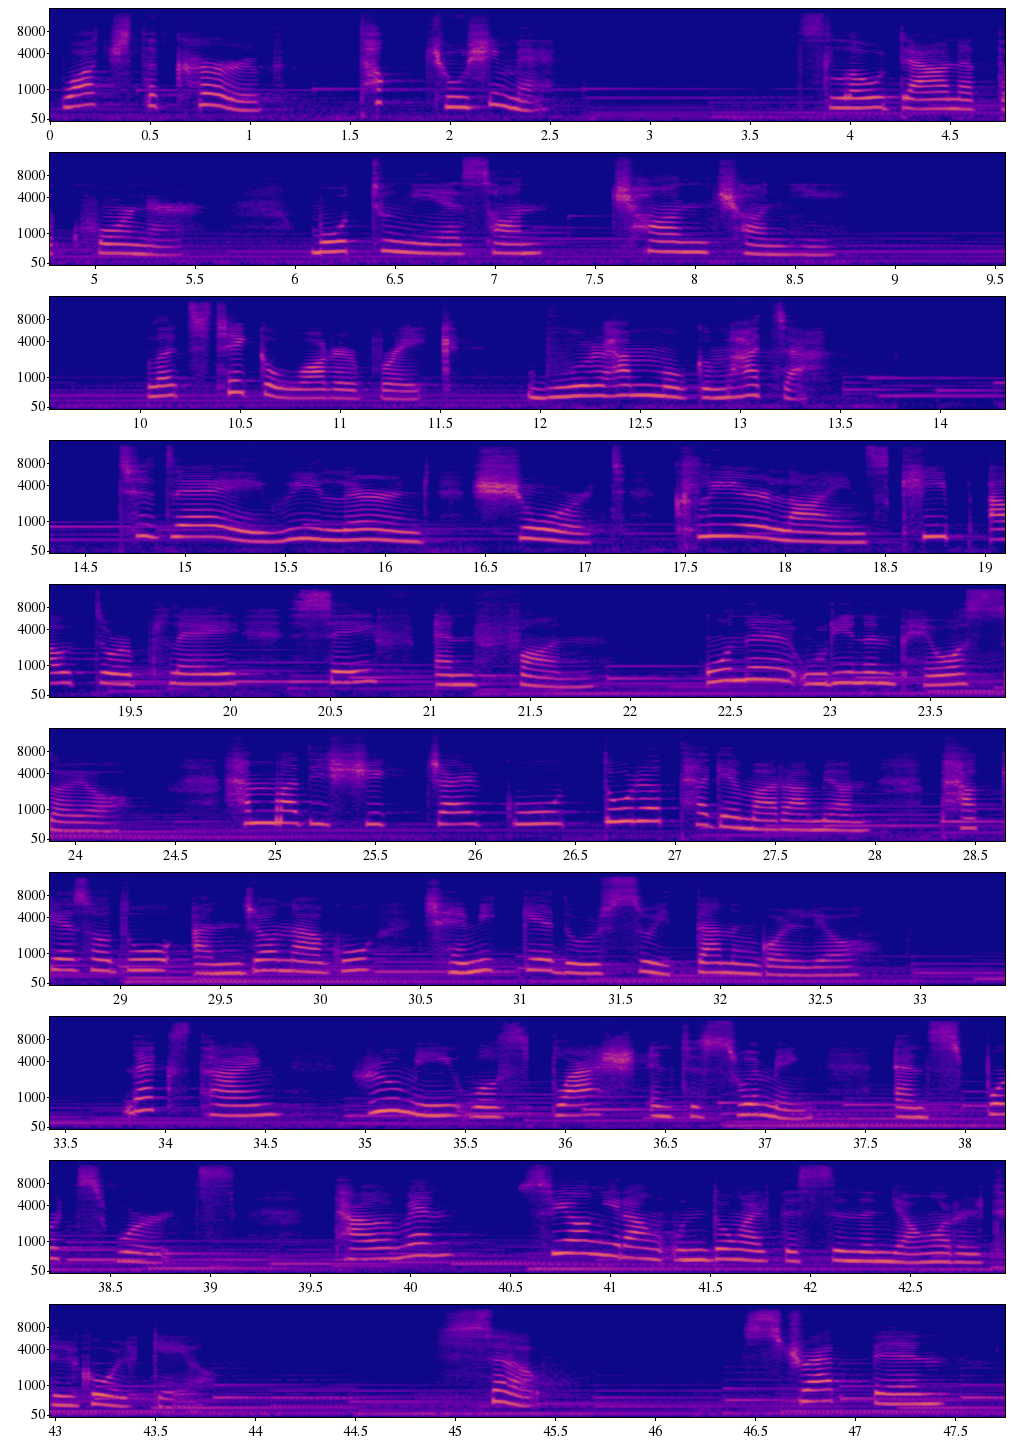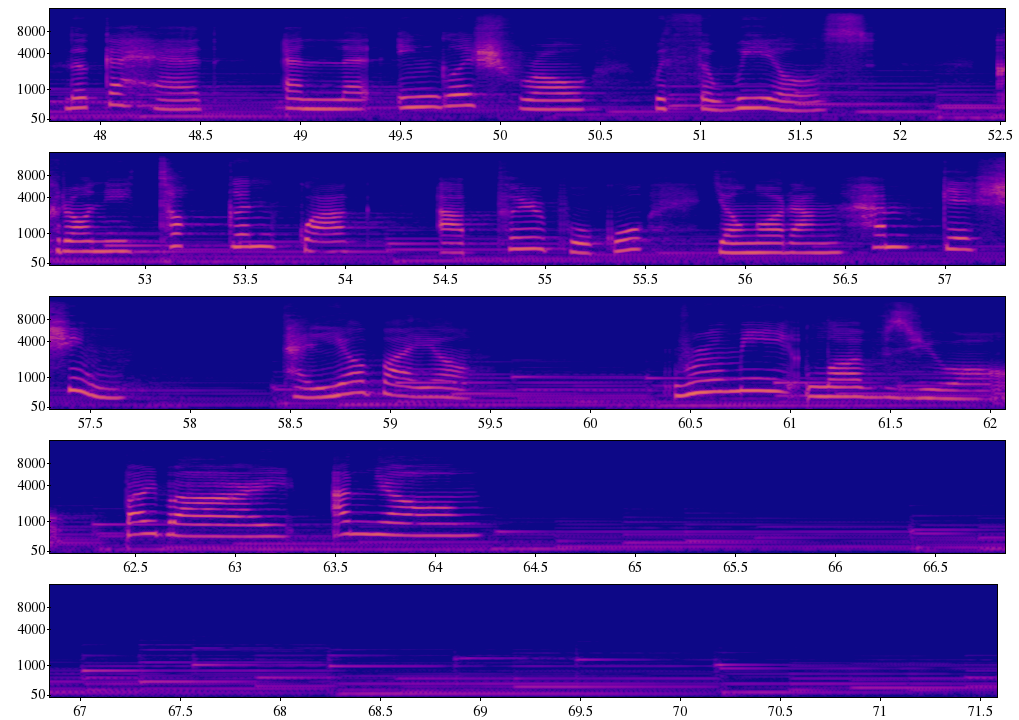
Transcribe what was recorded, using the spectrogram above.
Watch the curb. 턱 조심해. Slow down at the corner. 모퉁이에선 천천히. Let's take a water break. 물 한 모금 하자. Today we learned short, clear lines keep outdoor play safe and fun. 오늘 우리는 배웠어요. 한마디씩 짧고 또 또렷하게 말하면 밖에서도 안전하고 재밌게 놀 수 있다는 걸요. Next time, Rumi will splash into swimming and sports words. 다음엔 수영이랑 운동할 때 쓰는 영어를 들고 올게요. So, strap in, look ahead, and let English roll with the wheels. 그러니 턱끈 꽉 앞을 보고 영어랑 함께 싱 달려봐요. Rumi loves you all.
